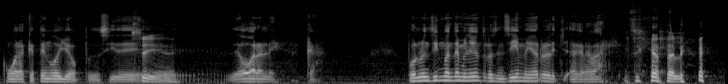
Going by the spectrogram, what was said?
Como la que tengo yo, pues así de... Sí, de, eh. de órale, acá. Ponle un 50 milímetros encima y órale a grabar. Sí, ándale.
